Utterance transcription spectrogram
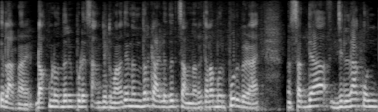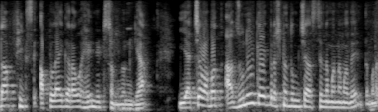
ते लागणार आहे. डॉक्युमेंटबद्दल मी पुढे सांगतो तुम्हाला ते नंतर काढलं तरी चालणार आहे त्याला भरपूर वेळ आहे. सध्या जिल्हा कोणता फिक्स अप्लाय करावा हे नीट समजून घ्या. याच्या बाबत अजूनही काही प्रश्न तुमचे असतील ना मनामध्ये तर मला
